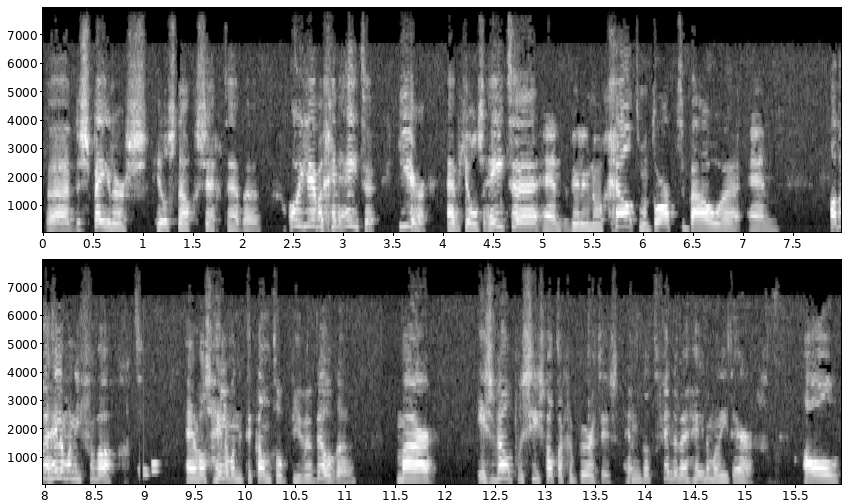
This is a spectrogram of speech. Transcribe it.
eh, de spelers heel snel gezegd hebben: Oh, jullie hebben geen eten. Hier heb je ons eten en willen jullie nog geld om een dorp te bouwen? En hadden we helemaal niet verwacht. En was helemaal niet de kant op die we wilden. Maar is wel precies wat er gebeurd is. En dat vinden we helemaal niet erg. Al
